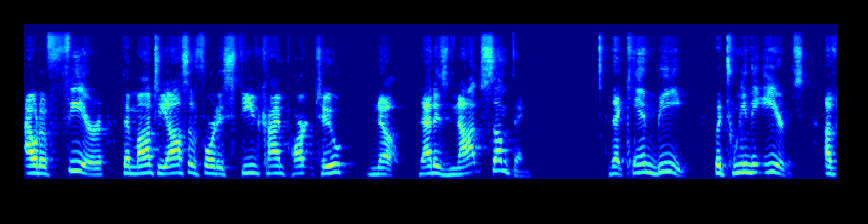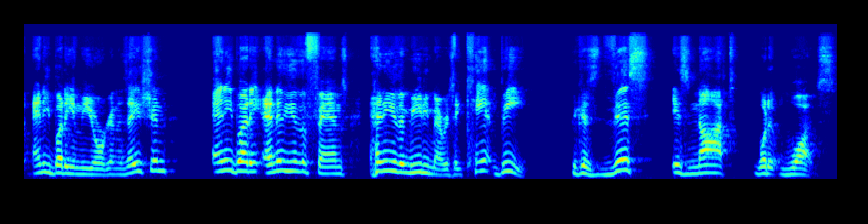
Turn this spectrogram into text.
out of fear that Monti Ossenfort is Steve Keim part two? No, that is not something that can be between the ears of anybody in the organization, anybody, any of the fans, any of the media members. It can't be because this is not what it was.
